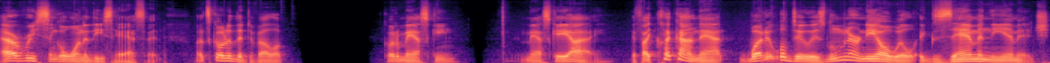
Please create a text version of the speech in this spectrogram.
Every single one of these has it. Let's go to the develop, go to masking, Mask AI. If I click on that, what it will do is Luminar Neo will examine the image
